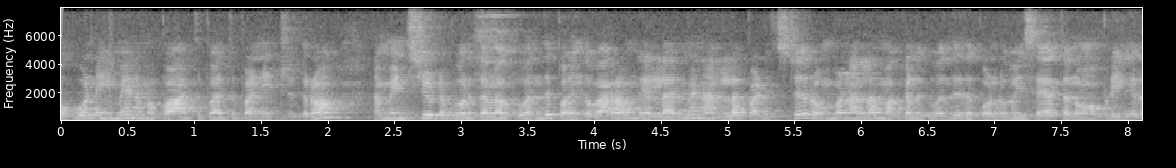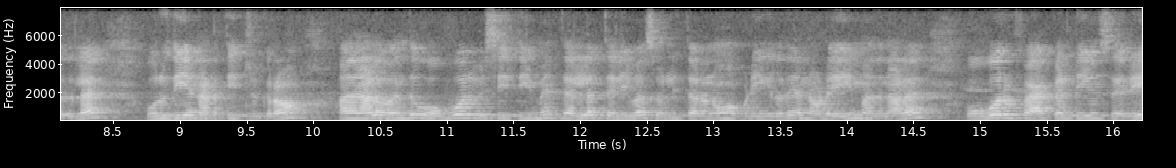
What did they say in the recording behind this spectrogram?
ஒவ்வொன்றையுமே நம்ம பார்த்து பார்த்து பண்ணிகிட்ருக்குறோம் நம்ம இன்ஸ்டியூட்டை பொறுத்த அளவுக்கு வந்து இப்போ இங்கே வரவங்க எல்லாருமே நல்லா படிச்சுட்டு ரொம்ப நல்லா மக்களுக்கு வந்து இதை கொண்டு போய் சேர்த்தணும் அப்படிங்கிறதுல உறுதியாக நடத்திட்டு இருக்கிறோம் அதனால் வந்து ஒவ்வொரு விஷயத்தையுமே தெள்ள தெளிவாக சொல்லித்தரணும் அப்படிங்கிறது என்னோட எய்ம் அதனால் ஒவ்வொரு ஃபேக்கல்ட்டியும் சரி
